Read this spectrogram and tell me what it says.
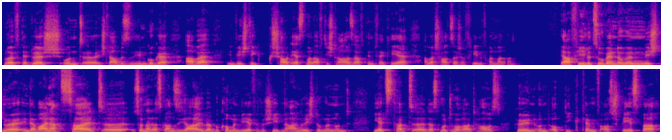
läuft er durch und äh, ich glaube, es ist ein Hingucker, aber wichtig, schaut erstmal auf die Straße, auf den Verkehr, aber schaut es euch auf jeden Fall mal an. Ja, viele Zuwendungen, nicht nur in der Weihnachtszeit, äh, sondern das ganze Jahr über bekommen wir für verschiedene Einrichtungen. Und jetzt hat äh, das Motorradhaus Höhn und Optik Kempf aus Speesbach,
